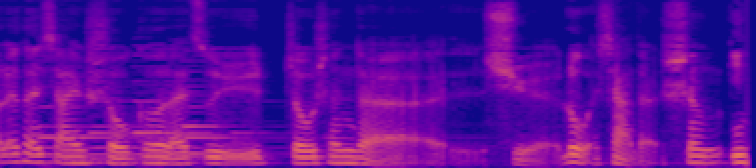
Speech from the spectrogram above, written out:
好，来看下一首歌，来自于周深的《雪落下的声音》。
